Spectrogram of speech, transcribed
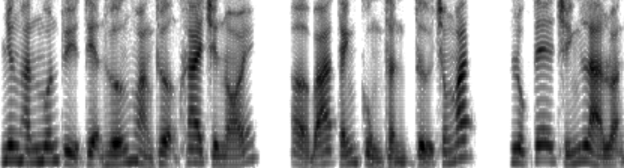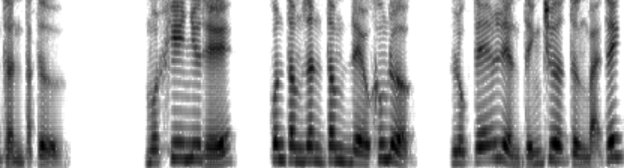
nhưng hắn muốn tùy tiện hướng hoàng thượng khai chiến nói, ở ba tánh cùng thần tử trong mắt, lục tế chính là loạn thần tặc tử. Một khi như thế, quân tâm dân tâm đều không được, lục tế liền tính chưa từng bại tích,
